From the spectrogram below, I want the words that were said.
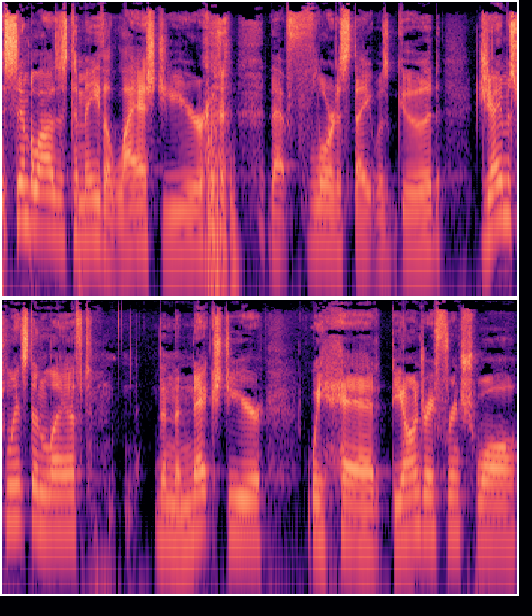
symbolizes to me the last year that Florida State was good. Jameis Winston left. Then the next year we had Deondre Francois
